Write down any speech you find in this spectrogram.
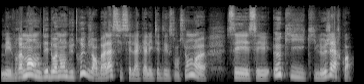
Mais vraiment en me dédouanant du truc, genre, bah, là, si c'est la qualité des extensions, heu, c'est eux qui qui le gèrent, quoi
